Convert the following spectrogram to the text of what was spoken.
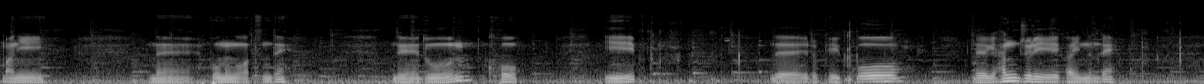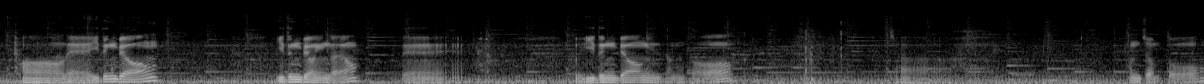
많이 네 보는 것 같은데 네 눈, 코, 입, 네 이렇게 있고 네 여기 한 줄이 가 있는데 어네 이등병 이등병인가요? 네. 또 이등병 인상석. 자. 한 점 또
